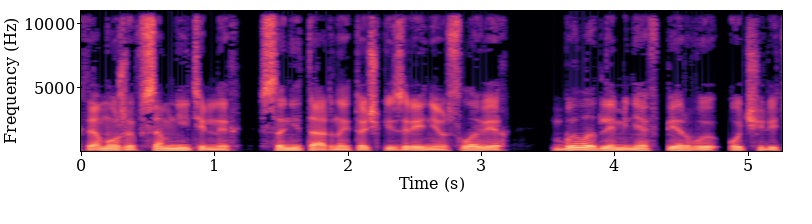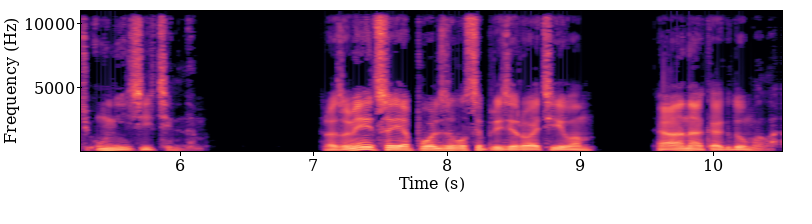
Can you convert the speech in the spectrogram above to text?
к тому же в сомнительных с санитарной точки зрения условиях, было для меня в первую очередь унизительным. Разумеется, я пользовался презервативом, а она как думала.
